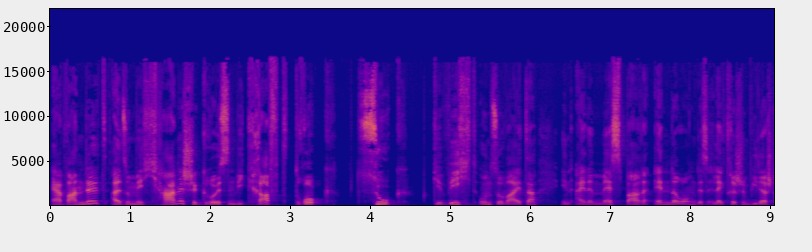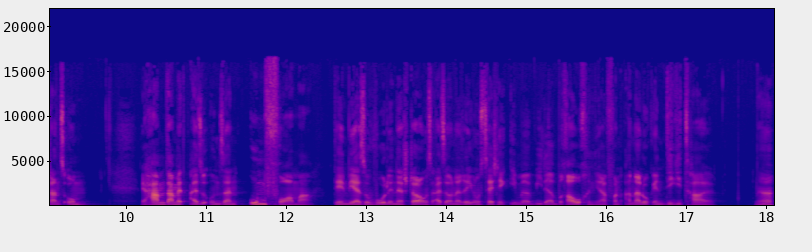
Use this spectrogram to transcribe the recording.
Er wandelt also mechanische Größen wie Kraft, Druck, Zug, Gewicht und so weiter in eine messbare Änderung des elektrischen Widerstands um. Wir haben damit also unseren Umformer, den wir sowohl in der Steuerungs- als auch in der Regelungstechnik immer wieder brauchen, ja, von analog in digital. Ne?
